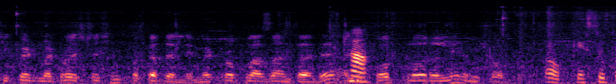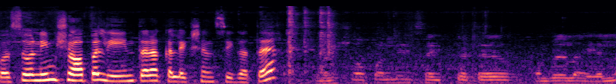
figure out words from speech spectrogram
ಚಿಕ್ಕಪೇಟ್ ಮೆಟ್ರೋ ಸ್ಟೇಷನ್ ಪಕ್ಕದಲ್ಲಿ ಮೆಟ್ರೋ ಪ್ಲಾಜಾ ಅಂತ ಇದೆ. ಅಲ್ಲಿ ಫೋರ್ತ್ ಫ್ಲೋರ್ ಅಲ್ಲಿ ನಮ್ಮ ಶಾಪ್. ಓಕೆ ಸೂಪರ್ ಸೊ ನಿಮ್ಮ ಶಾಪಲ್ಲಿ ಏನು ಥರ ಕಲೆಕ್ಷನ್ ಸಿಗುತ್ತೆ? ನಮ್ಮ ಶಾಪ್ ಅಲ್ಲಿ ಸೈಡ್ ಕಟ್ ಅಂಬ್ರೆಲಾ ಎಲ್ಲ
